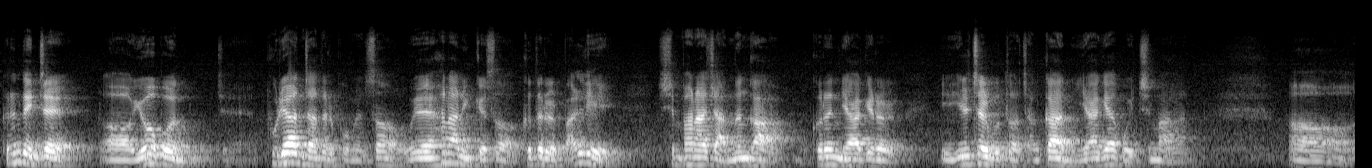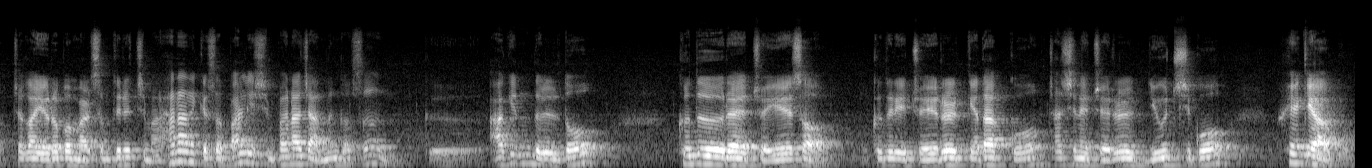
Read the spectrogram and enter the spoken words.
그런데 이제 어, 욥은 불의한 자들을 보면서 왜 하나님께서 그들을 빨리 심판하지 않는가? 그런 이야기를 이 1절부터 잠깐 이야기하고 있지만 어, 제가 여러 번 말씀드렸지만 하나님께서 빨리 심판하지 않는 것은 그 악인들도 그들의 죄에서 그들이 죄를 깨닫고 자신의 죄를 뉘우치고 회개하고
